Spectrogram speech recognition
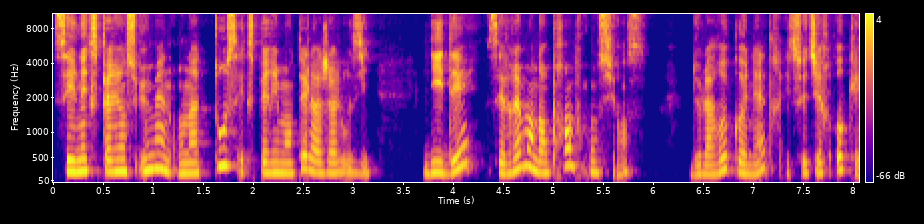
C'est une expérience humaine, on a tous expérimenté la jalousie. L'idée, c'est vraiment d'en prendre conscience, de la reconnaître et de se dire: «OK,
